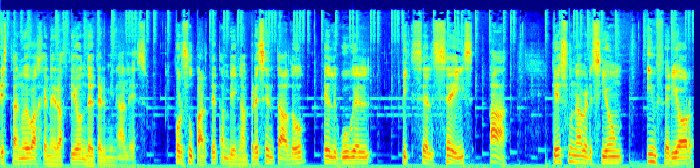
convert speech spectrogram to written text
esta nueva generación de terminales. Por su parte también han presentado el Google Pixel 6a, que es una versión inferior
